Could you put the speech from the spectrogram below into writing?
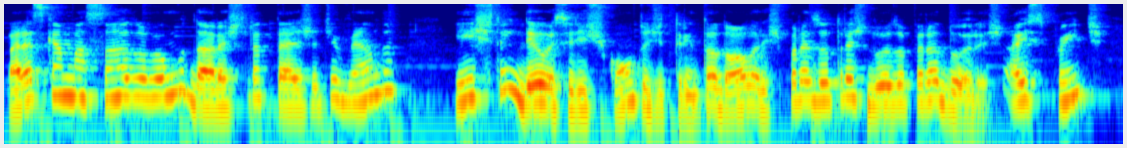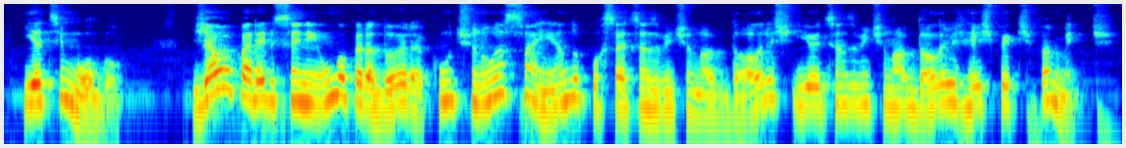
parece que a maçã resolveu mudar a estratégia de venda e estendeu esse desconto de 30 dólares para as outras duas operadoras, a Sprint e a T-Mobile. Já o aparelho sem nenhuma operadora continua saindo por 729 dólares e 829 dólares respectivamente.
